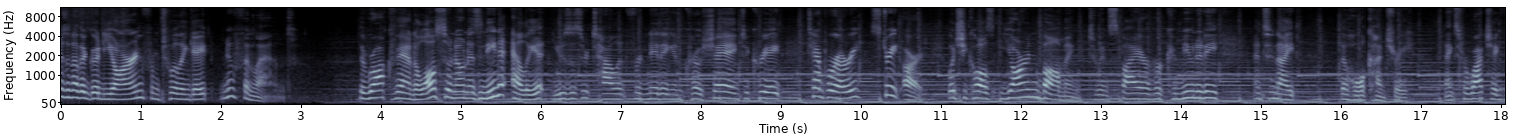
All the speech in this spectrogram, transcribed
Here's another good yarn from Twillingate, Newfoundland. The rock vandal, also known as Nina Elliott, uses her talent for knitting and crocheting to create temporary street art, what she calls yarn bombing, to inspire her community and tonight, the whole country. Thanks for watching.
